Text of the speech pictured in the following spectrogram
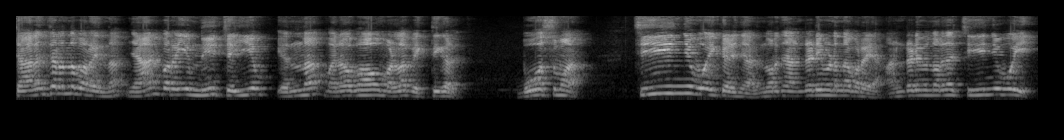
ചാലഞ്ചർ എന്ന് പറയുന്ന ഞാൻ പറയും നീ ചെയ്യും എന്ന മനോഭാവമുള്ള വ്യക്തികൾ ബോസ്മാർ ചീഞ്ഞു പോയി കഴിഞ്ഞാൽ എന്ന് പറഞ്ഞാൽ അണ്ടടിമെന്നാ പറയാ? അണ്ടടിമെന്ന് പറഞ്ഞാൽ ചീഞ്ഞു പോയി.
